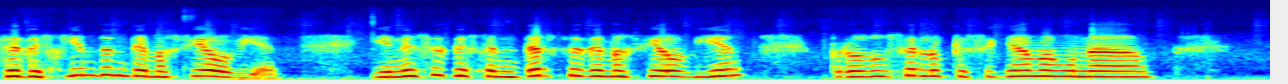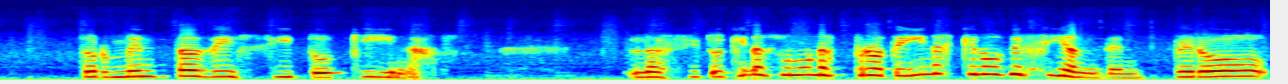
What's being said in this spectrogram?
se defienden demasiado bien y en ese defenderse demasiado bien produce lo que se llama una tormenta de citoquinas. Las citoquinas son unas proteínas que nos defienden, pero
